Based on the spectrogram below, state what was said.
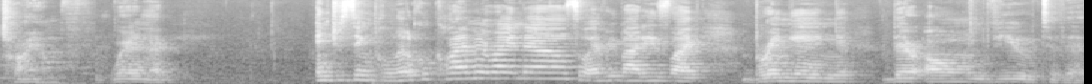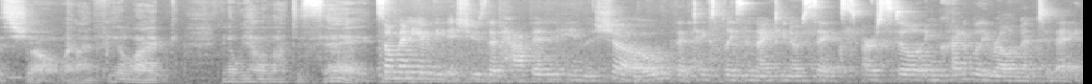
triumph. we're in a interesting political climate right now so everybody's like bringing their own view to this show and i feel like you know we have a lot to say So many of the issues that happen in the show that takes place in 1906 are still incredibly relevant today.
